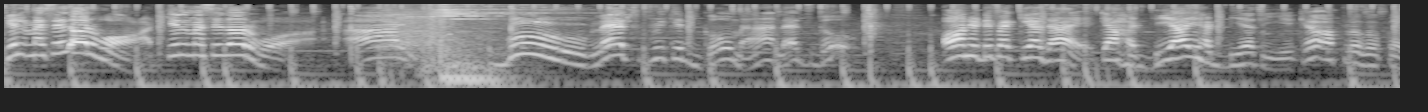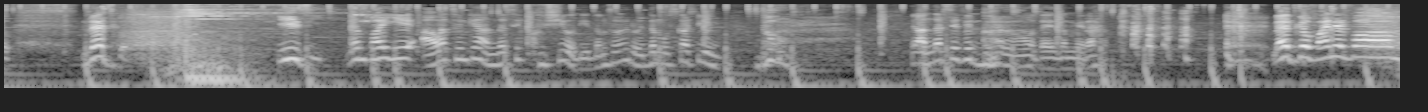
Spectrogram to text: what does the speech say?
Kill message or what? Kill message or what? I boom. Let's freaking go, man. Let's go. On hit effect किया जाए। क्या हड्डियाँ ही हड्डियाँ चाहिए? क्या आप लोगों को? लेट्स गो इजी एकदम भाई, ये आवाज़ सुन के अंदर से खुशी होती है। एकदम समझ हो? एकदम उसका ट्यून बूम अंदर से फिर होता है एकदम मेरा। Let's go final form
